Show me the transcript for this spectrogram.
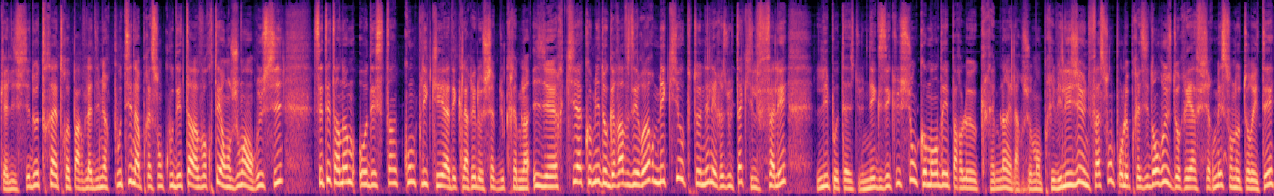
qualifié de traître par Vladimir Poutine après son coup d'État avorté en juin en Russie, c'était un homme au destin compliqué, a déclaré le chef du Kremlin hier, qui a commis de graves erreurs mais qui obtenait les résultats qu'il fallait. L'hypothèse d'une exécution commandée par le Kremlin est largement privilégiée, une façon pour le président russe de réaffirmer son autorité.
